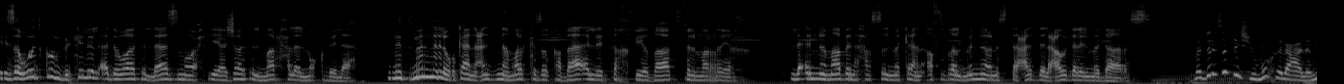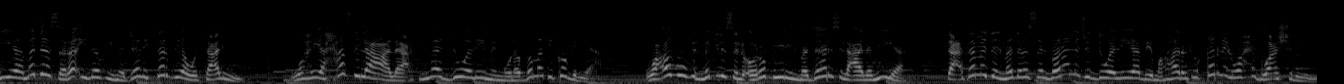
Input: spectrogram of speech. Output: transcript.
يزودكم بكل الأدوات اللازمة واحتياجات المرحلة المقبلة. نتمنى لو كان عندنا مركز القبائل للتخفيضات في المريخ لأنه ما بنحصل مكان أفضل منه نستعد للعودة للمدارس. مدرسة الشموخ العالمية مدرسة رائدة في مجال التربية والتعليم وهي حاصلة على اعتماد دولي من منظمة كوغنيا. وعضو في المجلس الأوروبي للمدارس العالمية. تعتمد المدرسة البرامج الدولية بمهارة القرن الواحد وعشرين.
